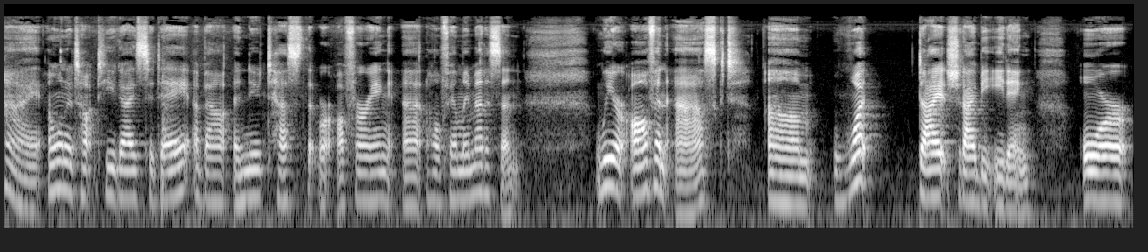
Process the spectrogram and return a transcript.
Hi, I want to talk to you guys today about a new test that we're offering at Whole Family Medicine. We are often asked, um, what diet should I be eating? Or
